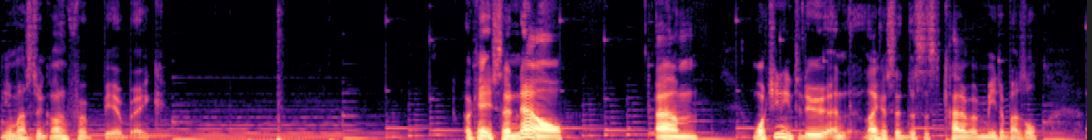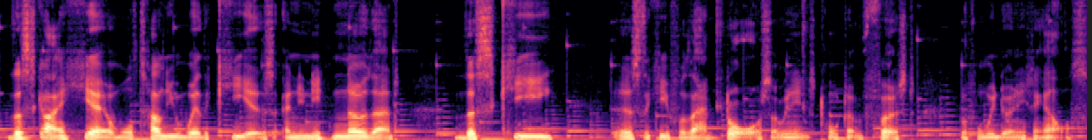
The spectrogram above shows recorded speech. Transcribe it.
You must have gone for a beer break. Okay, so now, um, what you need to do, and like I said, this is kind of a meta puzzle. This guy here will tell you where the key is, and you need to know that this key is the key for that door, so we need to talk to him first before we do anything else.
